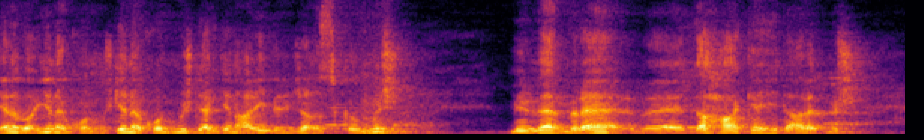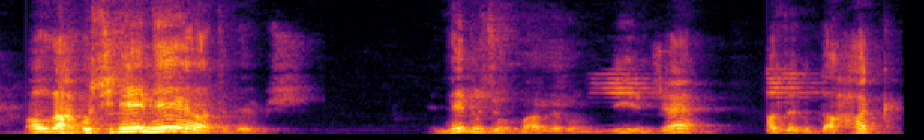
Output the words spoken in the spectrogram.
Yine, yine konmuş, yine konmuş derken halifenin canı sıkılmış. Birdenbire ve Dahak'e hitap etmiş. Allah bu sineği niye yarattı demiş. Ne lüzum vardır bunun deyince Hazreti Dahak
